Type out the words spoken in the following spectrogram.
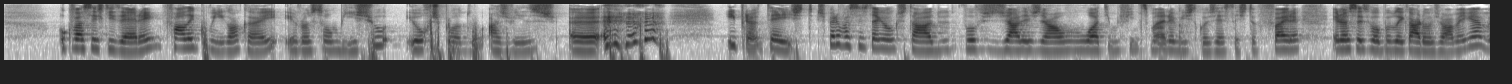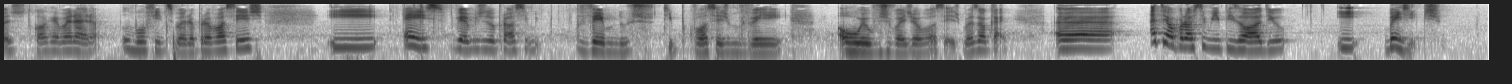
o que vocês quiserem, falem comigo, ok? Eu não sou um bicho, eu respondo às vezes. Uh... e pronto, é isto. Espero que vocês tenham gostado. Vou-vos desejar desde já um ótimo fim de semana, visto que hoje é sexta-feira. Eu não sei se vou publicar hoje ou amanhã, mas de qualquer maneira, um bom fim de semana para vocês. E é isso. Vemos no próximo. Vemo-nos, tipo que vocês me veem, ou eu vos vejo a vocês, mas ok. Uh, até o próximo episódio e beijinhos.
